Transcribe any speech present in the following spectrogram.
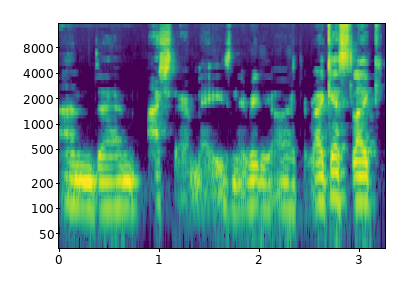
and um, actually, they're amazing. They really are. I guess like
